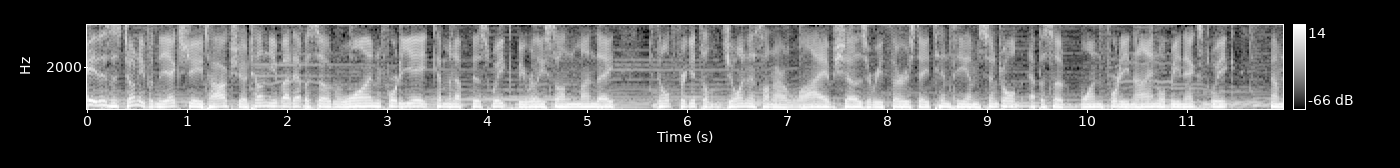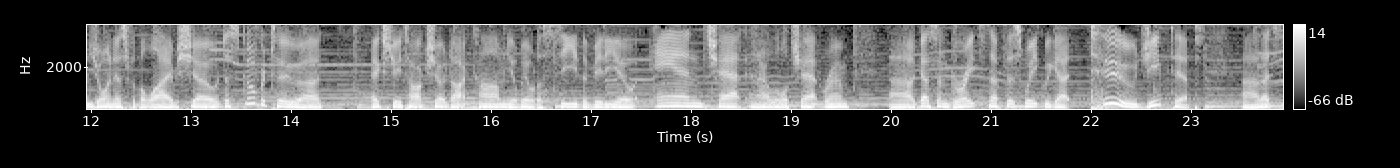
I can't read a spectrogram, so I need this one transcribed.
Hey, this is Tony from the XJ Talk Show telling you about episode 148 coming up this week, be released on Monday. Don't forget to join us on our live shows every Thursday, 10 p.m. Central. Episode 149 will be next week. Come join us for the live show. Just go over to uh, xjtalkshow.com. You'll be able to see the video and chat in our little chat room. Uh, got some great stuff this week. We got two Jeep tips. Uh, that's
